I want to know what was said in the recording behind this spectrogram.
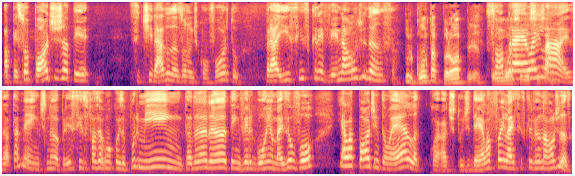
a pessoa pode já ter se tirado da zona de conforto para ir se inscrever na aula de dança. Por conta própria. Só para ela ir lá, exatamente. Não, eu preciso fazer alguma coisa por mim, tarará, tem vergonha, mas eu vou. E ela pode, então, ela, com a atitude dela, foi lá e se inscreveu na aula de dança.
